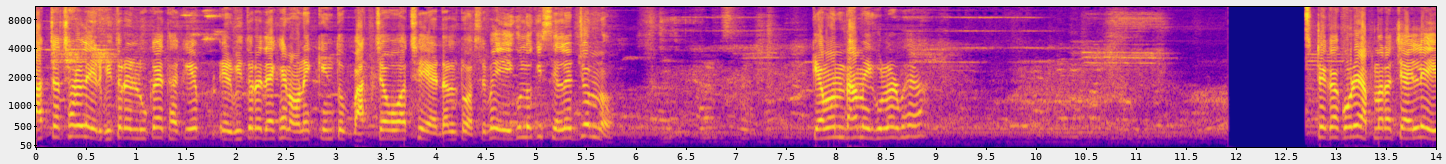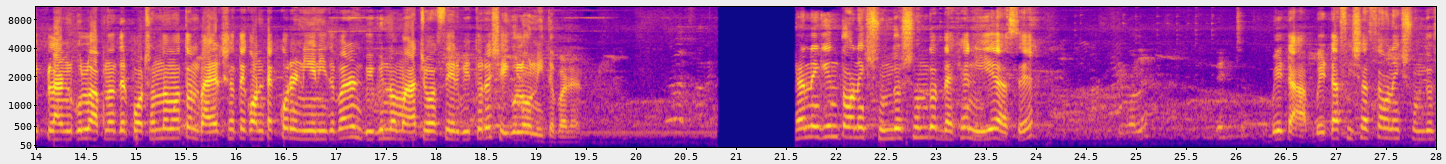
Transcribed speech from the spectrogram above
বাচ্চা ছাড়লে এর ভিতরে লুকায় থাকে। এর ভিতরে দেখেন অনেক কিন্তু বাচ্চাও আছে অ্যাডাল্টও আছে। ভাই এইগুলো কি সেলের জন্য? কেমন দাম এগুলোর ভাইয়া? টাকা করে আপনারা চাইলে এই প্ল্যানগুলো আপনাদের পছন্দ মতন ভাইয়ের সাথে কন্ট্যাক্ট করে নিয়ে নিতে পারেন। বিভিন্ন মাছও আছে এর ভিতরে সেইগুলোও নিতে পারেন। এখানে কিন্তু অনেক সুন্দর সুন্দর দেখেন ইয়ে আছে। বেটা বেটা ফিশ আছে, অনেক সুন্দর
